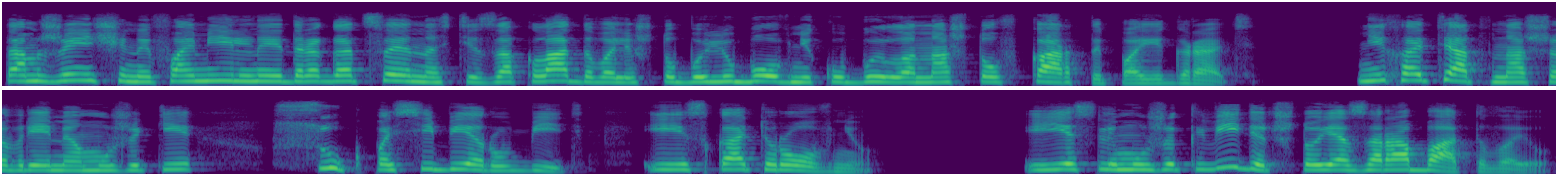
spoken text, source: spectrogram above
там женщины фамильные драгоценности закладывали, чтобы любовнику было на что в карты поиграть. Не хотят в наше время мужики сук по себе рубить и искать ровню. И если мужик видит, что я зарабатываю,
